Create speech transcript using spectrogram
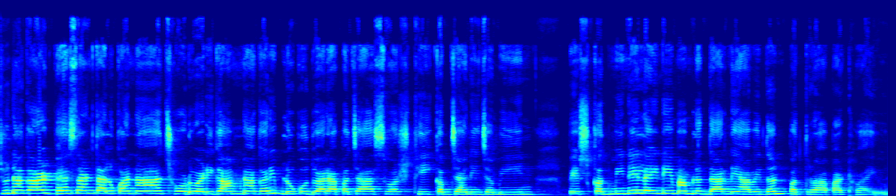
જૂનાગઢ, ભેસાણ તાલુકાના છોડવડી ગામના ગરીબ લોકો દ્વારા પચાસ વર્ષથી કબજાની જમીન પેશકદમીને લઈને મામલતદારને આવેદનપત્ર પાઠવાયું.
